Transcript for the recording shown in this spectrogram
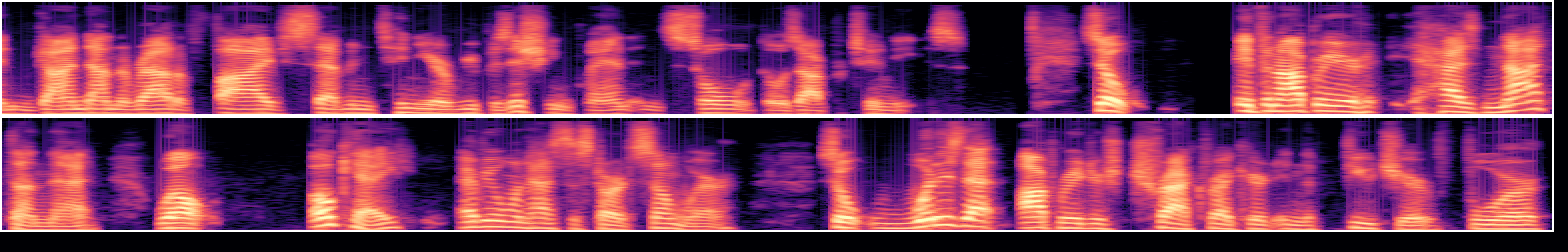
and gone down the route of five, seven, 10 year repositioning plan and sold those opportunities? So if an operator has not done that, well, okay, everyone has to start somewhere. So, what is that operator's track record in the future for,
